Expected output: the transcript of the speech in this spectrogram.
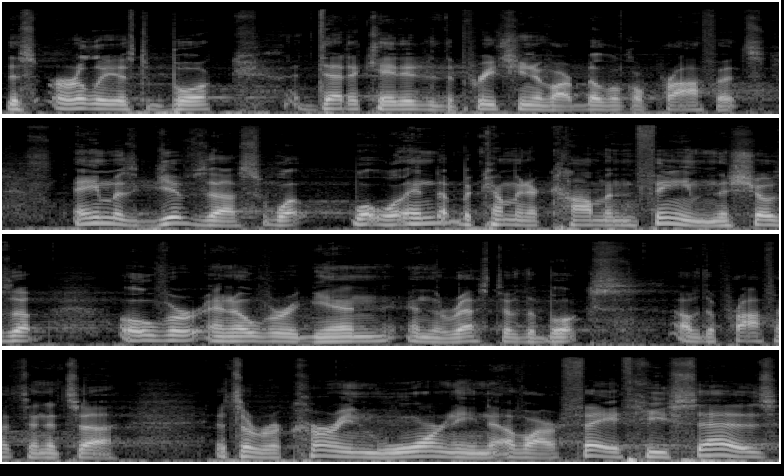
this earliest book dedicated to the preaching of our biblical prophets. Amos gives us what, what will end up becoming a common theme. This shows up over and over again in the rest of the books of the prophets, and it's a, it's a recurring warning of our faith. He says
